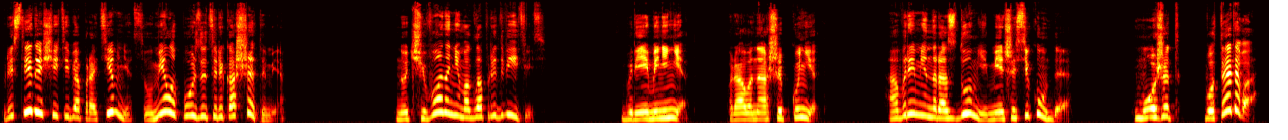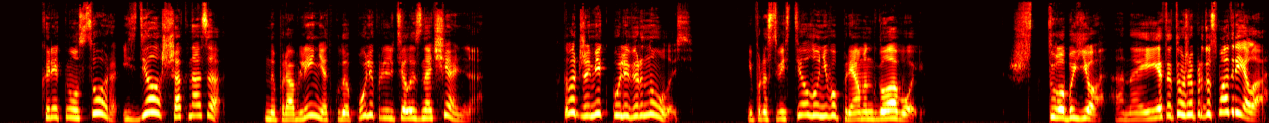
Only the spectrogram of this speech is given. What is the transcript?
Преследующая тебя противница умело пользуется рикошетами. Но чего она не могла предвидеть? Времени нет, права на ошибку нет. А времени на раздумье меньше секунды. «Может, вот этого?» — крикнул Сора и сделал шаг назад, в направлении, откуда пуля прилетела изначально. В тот же миг пуля вернулась и просвистела у него прямо над головой. «Чтоб ее! Она и это тоже предусмотрела!»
